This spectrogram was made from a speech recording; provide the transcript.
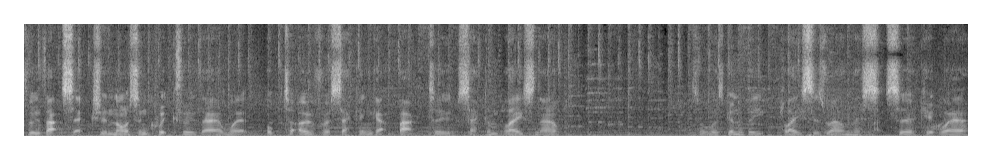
through that section, nice and quick through there, and we're up to over a second gap back to second place now. There's always going to be places around this circuit where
